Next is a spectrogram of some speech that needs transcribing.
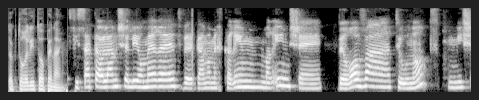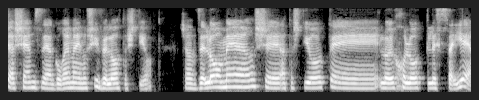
דוקטור אלי טופנהיים. תפיסת העולם שלי אומרת, וגם המחקרים מראים, שברוב התאונות, מי שאשם זה הגורם האנושי ולא התשתיות. עכשיו, זה לא אומר שהתשתיות אה, לא יכולות לסייע,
